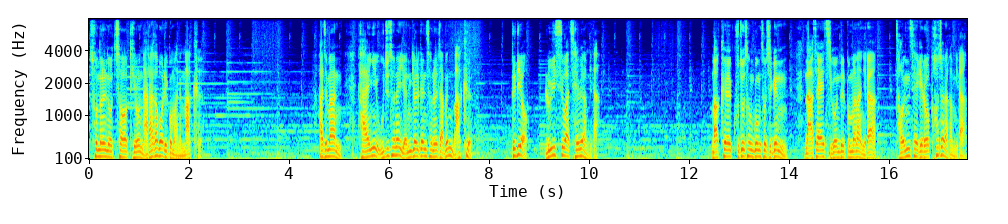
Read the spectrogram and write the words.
손을 놓쳐 뒤로 날아가 버리고 마는 마크. 하지만 다행히 우주선에 연결된 선을 잡은 마크. 드디어 루이스와 재회합니다. 마크의 구조 성공 소식은 나사의 직원들뿐만 아니라 전 세계로 퍼져나갑니다.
